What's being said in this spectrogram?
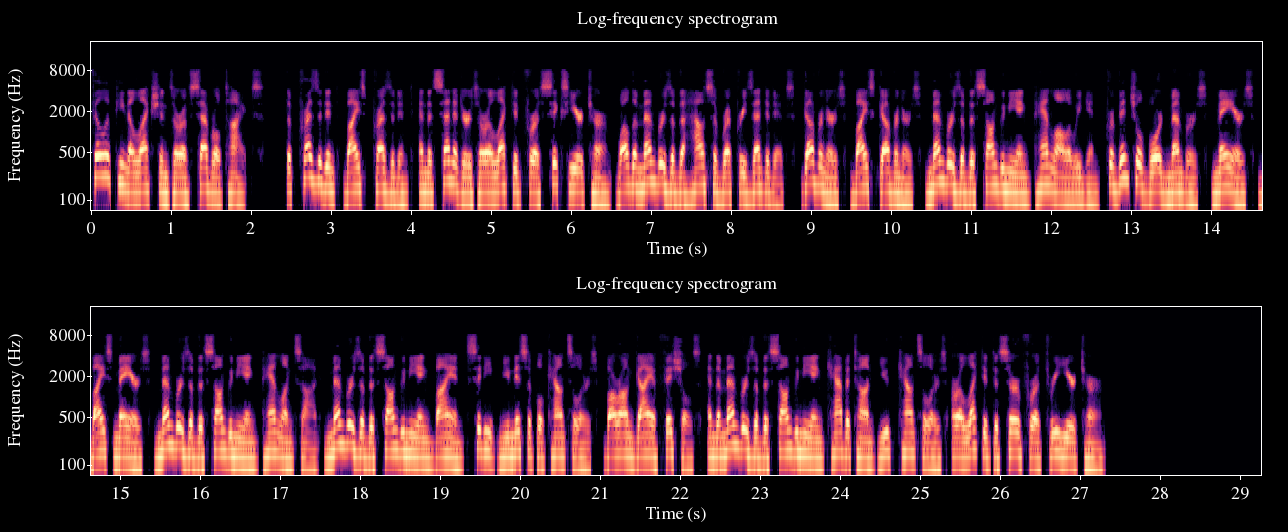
Philippine elections are of several types. The President, Vice President, and the Senators are elected for a six-year term, while the members of the House of Representatives, Governors, Vice-Governors, members of the Sangguniang Panlalawigan, Provincial Board members, Mayors, Vice-Mayors, members of the Sangguniang Panlungsod, members of the Sangguniang Bayan, City, Municipal Councilors, Barangay officials, and the members of the Sangguniang Kabataan, Youth Councilors, are elected to serve for a three-year term.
